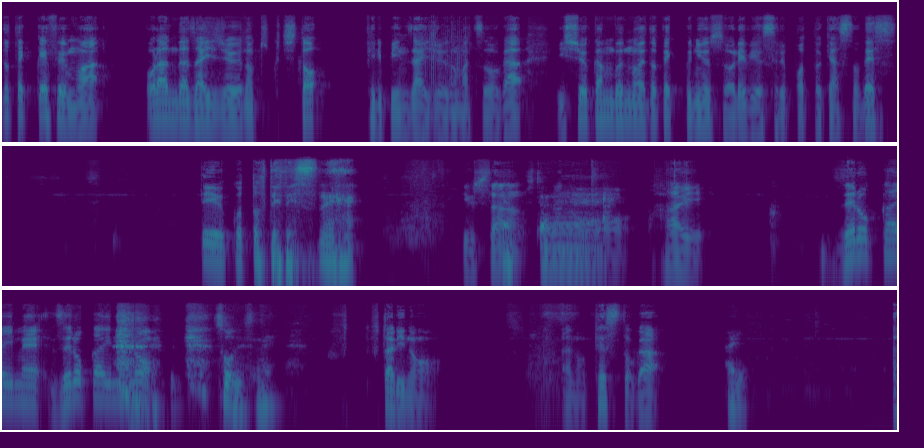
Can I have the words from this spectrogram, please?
エドテック FM はオランダ在住の菊池とフィリピン在住の松尾が1週間分のエドテックニュースをレビューするポッドキャストです。っていうことでですね、菊池さん、あねのはい、0回目、0回目の そうですね。2人のあのテストがはい。4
